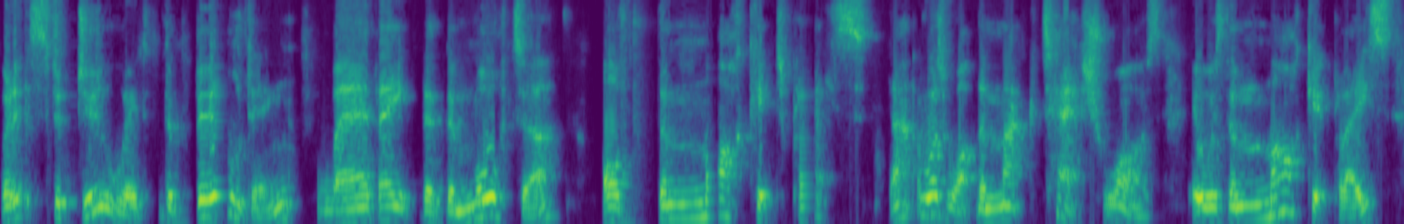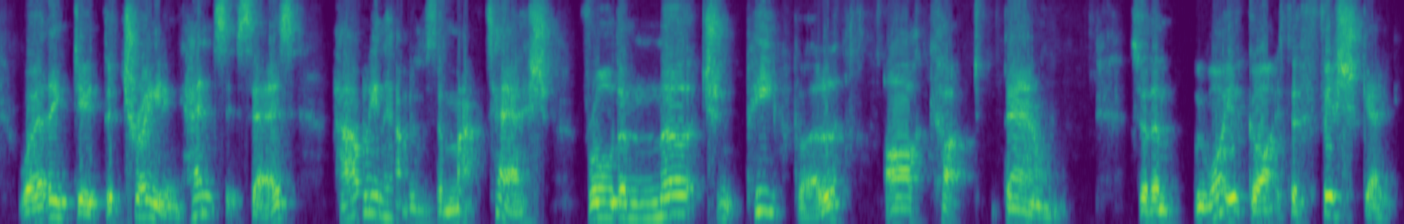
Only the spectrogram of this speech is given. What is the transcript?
but it's to do with the building where they, the, the mortar of the marketplace. That was what the Maktesh was. It was the marketplace where they did the trading. Hence it says, Howly inhabitants of Maktesh, for all the merchant people are cut down. So the, what you've got is the fish gate.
